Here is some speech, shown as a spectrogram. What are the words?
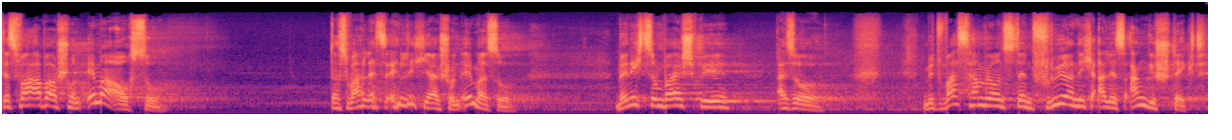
Das war aber schon immer auch so. Das war letztendlich ja schon immer so. Wenn ich zum Beispiel, also mit was haben wir uns denn früher nicht alles angesteckt?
